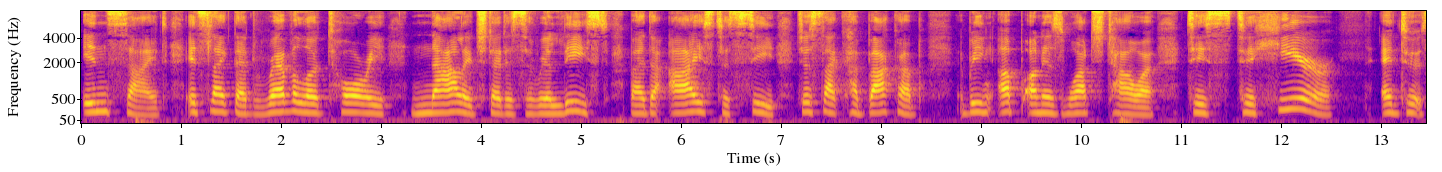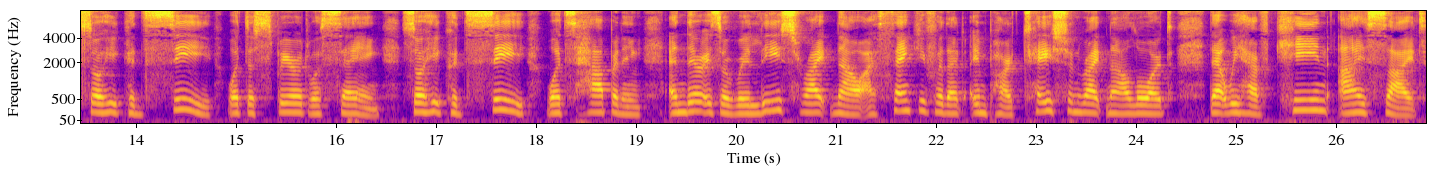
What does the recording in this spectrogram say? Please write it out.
insight. It's like that revelatory knowledge that is released by the eyes to see, just like Habakkuk being up on his watchtower to, to hear and to so he could see what the spirit was saying so he could see what's happening. And there is a release right now. I thank you for that impartation right now lord that we have keen eyesight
